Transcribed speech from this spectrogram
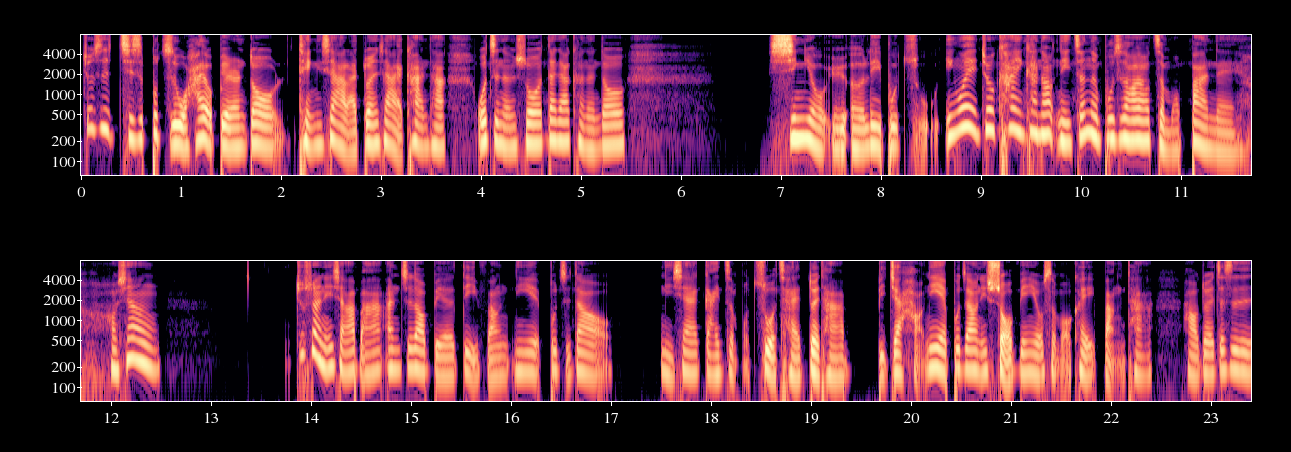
就是其实不止我，还有别人都停下来蹲下来看他。我只能说，大家可能都心有余而力不足，因为就看一看到你真的不知道要怎么办呢？好像就算你想要把它安置到别的地方，你也不知道你现在该怎么做才对它。比较好，你也不知道你手边有什么可以帮他。好，对，这是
